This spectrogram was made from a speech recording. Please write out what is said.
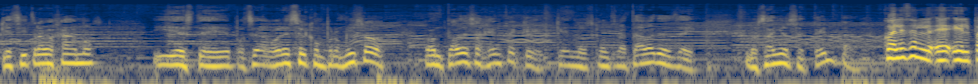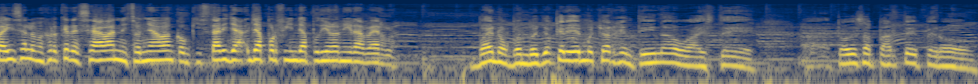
que sí trabajamos. Y este, pues ahora es el compromiso con toda esa gente que, que nos contrataba desde los años 70. ¿no? ¿Cuál es el, eh, el país a lo mejor que deseaban y soñaban conquistar y ya, ya por fin ya pudieron ir a verlo? Bueno, cuando yo quería ir mucho a Argentina o a este toda esa parte, pero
